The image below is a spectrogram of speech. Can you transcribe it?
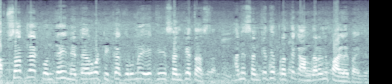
आपसातल्या कोणत्याही नेत्यावर टीका करू नये एक हे संकेत असतात. आणि संकेत हे प्रत्येक आमदारांनी पाळले पाहिजेत.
